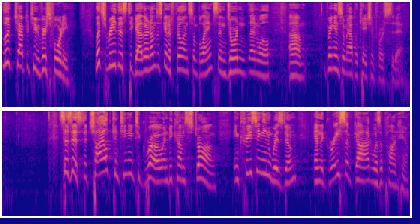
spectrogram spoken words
Luke chapter 2, verse 40. Let's read this together, and I'm just going to fill in some blanks, and Jordan then will um, bring in some application for us today. It says this The child continued to grow and become strong, increasing in wisdom, and the grace of God was upon him.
